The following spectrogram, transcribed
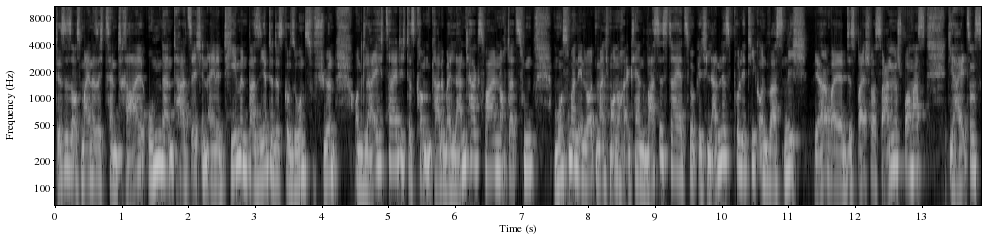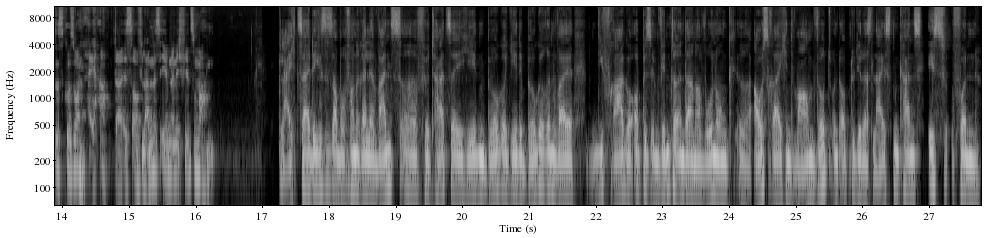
Das ist aus meiner Sicht zentral, um dann tatsächlich in eine themenbasierte Diskussion zu führen. Und gleichzeitig, das kommt gerade bei Landtagswahlen noch dazu, muss man den Leuten manchmal auch noch erklären, was ist da jetzt wirklich Landespolitik und was nicht. Ja, weil das Beispiel, was du angesprochen hast, die Heizungsdiskussion, naja, da ist auf Landesebene nicht viel zu machen. Gleichzeitig ist es aber von Relevanz äh, für tatsächlich jeden Bürger, jede Bürgerin, weil die Frage, ob es im Winter in deiner Wohnung äh, ausreichend warm wird und ob du dir das leisten kannst, ist von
